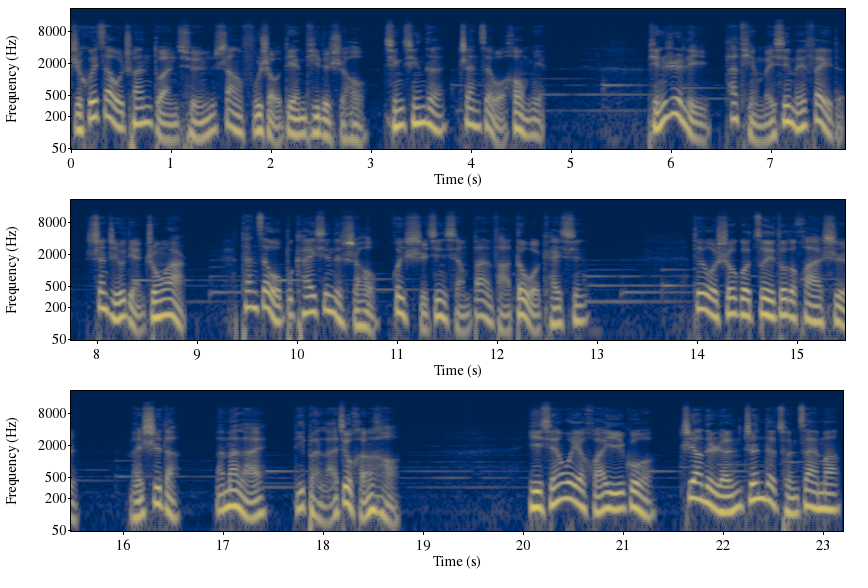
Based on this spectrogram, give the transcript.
只会在我穿短裙上扶手电梯的时候，轻轻地站在我后面。平日里他挺没心没肺的，甚至有点中二，但在我不开心的时候，会使劲想办法逗我开心。对我说过最多的话是：“没事的，慢慢来，你本来就很好。”以前我也怀疑过，这样的人真的存在吗？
